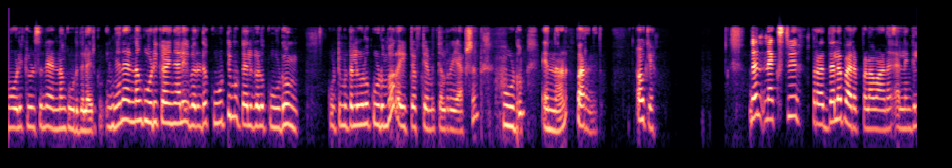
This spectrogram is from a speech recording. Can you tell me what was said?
മോളിക്യൂൾസിന്റെ എണ്ണം കൂടുതലായിരിക്കും. ഇങ്ങനെ എണ്ണം കൂടിക്കഴിഞ്ഞാൽ ഇവരുടെ കൂട്ടിമുട്ടലുകൾ കൂടും. കൂട്ടിമുട്ടലുകൾ കൂടുമ്പോൾ റേറ്റ് ഓഫ് കെമിക്കൽ റിയാക്ഷൻ കൂടും എന്നാണ് പറഞ്ഞത്. ഓക്കെ ദെൻ നെക്സ്റ്റ് പ്രതല പരപ്പളവാണ് അല്ലെങ്കിൽ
